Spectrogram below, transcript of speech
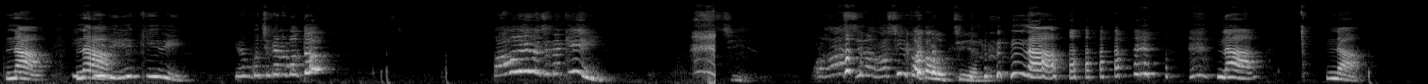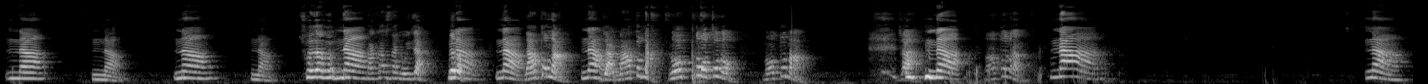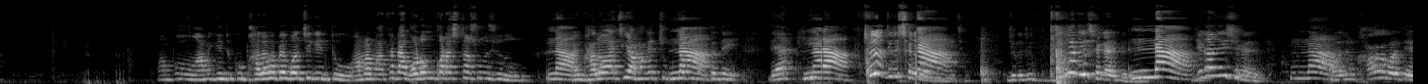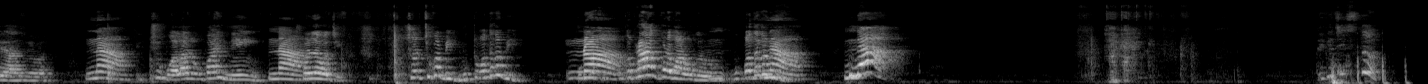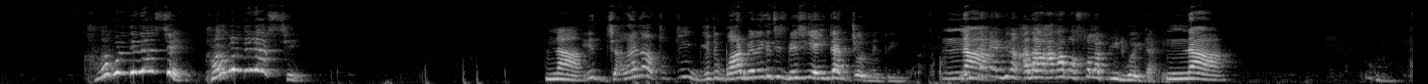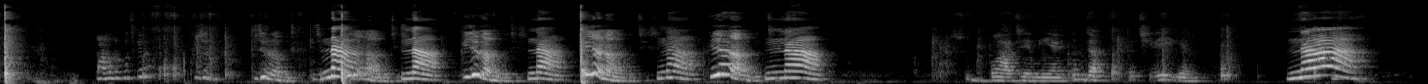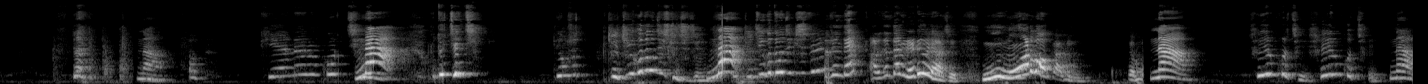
না। না। এরকম করছে কেন বলতো? হয়ে গেছে নাকি? হাসির কথা হচ্ছে না না না না না না না সোজা না। না যা না না না তো না না। যা না তো না নত না নত না যা না না তো না না না আপু আমি কিন্তু খুব ভালোভাবে বলছি কিন্তু আমার মাথাটা গরম করাস না শুধু শুধু না আমি ভালো আছি আমাকে চুপচাপ না। দে দেখ। না। সোজা জিনিস শেখাই না। যেখানে না। খাওয়া করে তেরে আসবে না। কিচ্ছু বলার উপায় নেই। না। সোজা বলছি। সরচু করবি? মুখ বন্ধ করবি? না। ফ্রাক করে মারবো মুখ বন্ধ করবি? না। না। দেখেছিস তো? খাওয়া করে আসছে। খাওয়া আসছে। না। এ জ্বালায় না তুই একটু বার বেড়ে গেছিস বেশি এইটার জন্য তুই। না। একদিন আধা আগা বস্তলা পিটবো এইটাকে। না। না? না না। না না। বাজে মেয়ে একদম যাত্রাটা ছিঁড়েই না। না। না কেন করছিস? না। তুই চেয়েছিস তুই আমার সাথে চেঁচিয়ে কথা বলছিস কিছু না। চেঁচিয়ে কথা বলছিস কিছু দেখ রেডি হয়ে আছে। মরবো আমি না। করছে করছে। না।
